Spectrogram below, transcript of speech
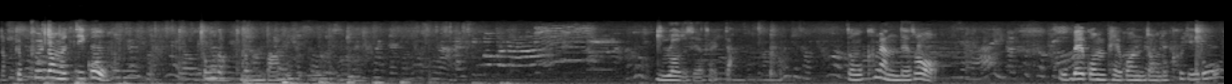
이렇게 풀점을 띄고 동그랗게 만든 다음에 눌러주세요 살짝. 너무 크면 안 돼서 500원, 100원 정도 크기로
